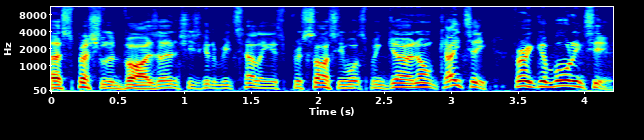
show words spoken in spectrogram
uh, special advisor, and she's going to be telling us precisely what's been going on. Katie, very good morning to you.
